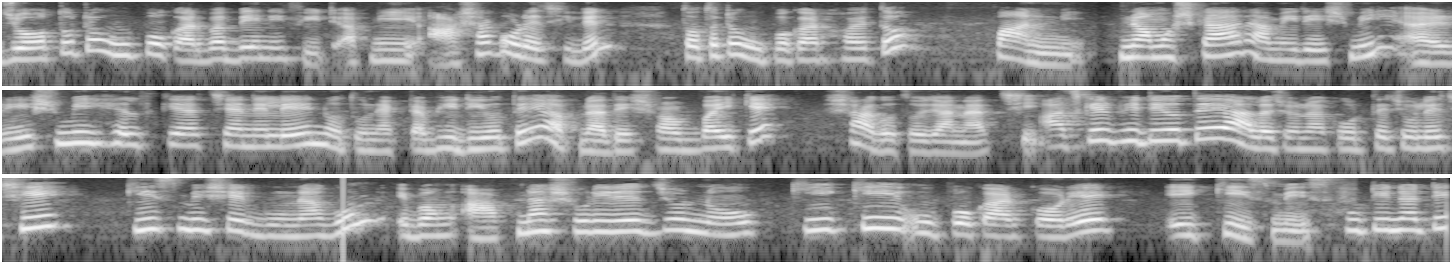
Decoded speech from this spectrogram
যতটা উপকার বা বেনিফিট আপনি আশা করেছিলেন, ততটা উপকার হয়তো পাননি। নমস্কার, আমি রেশমি, আর রেশমি হেলথ কেয়ার চ্যানেলে নতুন একটা ভিডিওতে আপনাদের সবাইকে স্বাগত জানাচ্ছি। আজকের ভিডিওতে আলোচনা করতে চলেছি কিশমিশের গুণাগুণ এবং আপনার শরীরের জন্য কি কি উপকার করে এই কিসমিস। খুঁটিনাটি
